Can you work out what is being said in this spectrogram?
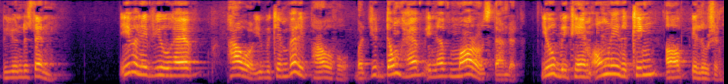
Do you understand me? Even if you have power, you became very powerful, but you don't have enough moral standard. You became only the king of illusion,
